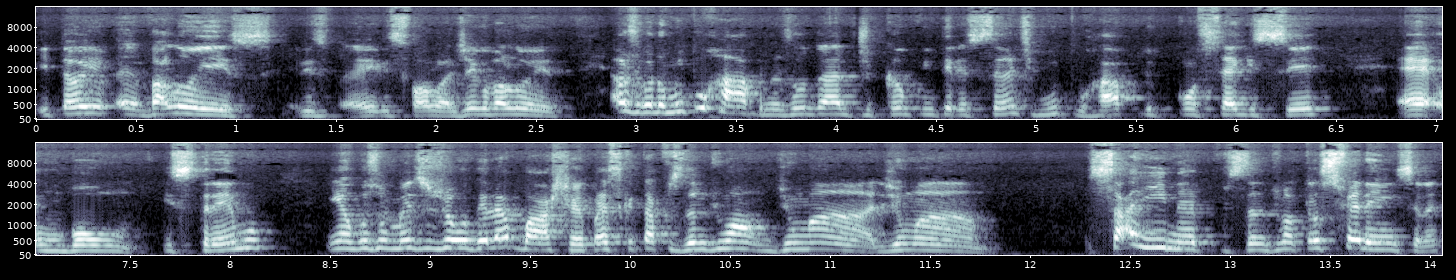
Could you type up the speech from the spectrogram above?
Então, é, Valois, eles, eles falam, Diego Valois. É um jogador muito rápido, um jogador de campo interessante, muito rápido, que consegue ser é, um bom extremo. Em alguns momentos o jogo dele abaixa, parece que ele está precisando de uma, de uma, de uma sair, né? Precisando de uma transferência, né?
